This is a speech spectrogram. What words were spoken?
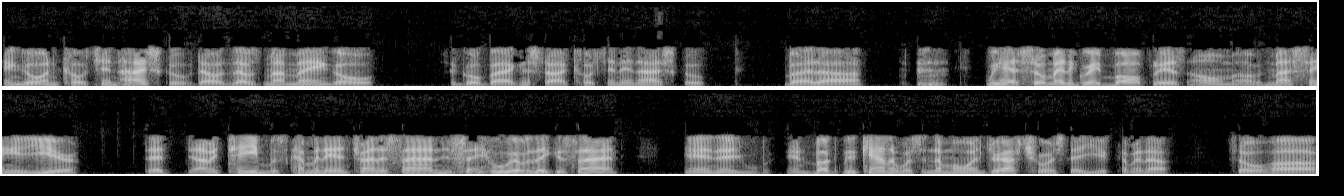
and go and coach in high school. That was that was my main goal to go back and start coaching in high school. But uh, we had so many great ball players on uh, my senior year that I mean, team was coming in trying to sign whoever they could sign, and uh, and Buck Buchanan was the number one draft choice that year coming out. So uh,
